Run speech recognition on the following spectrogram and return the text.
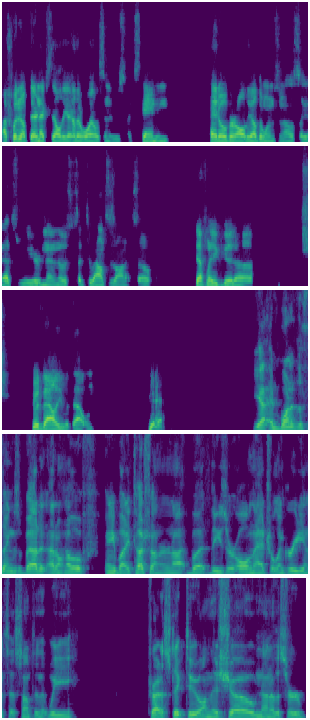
I put it up there next to all the other oils, and it was like standing head over all the other ones, and I was like, "That's weird." And then it said two ounces on it, so definitely a good uh good value with that one. Yeah. Yeah, and one of the things about it, I don't know if anybody touched on it or not, but these are all natural ingredients. That's something that we try to stick to on this show. None of us are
